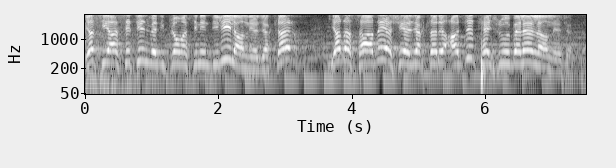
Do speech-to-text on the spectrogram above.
Ya siyasetin ve diplomasinin diliyle anlayacaklar ya da sahada yaşayacakları acı tecrübelerle anlayacaklar.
